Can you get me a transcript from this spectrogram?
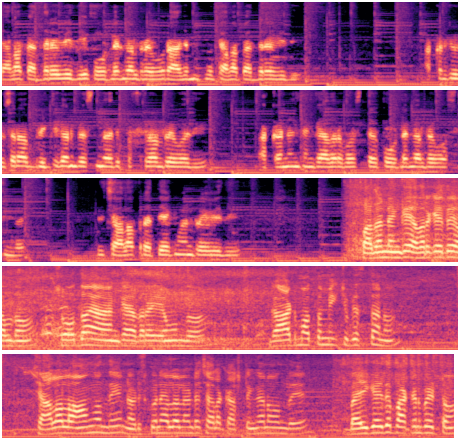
చాలా పెద్ద రేవు ఇది. కోట్లింగల్ రేవు రాజమండ్రిలో చాలా పెద్ద రేవు ఇది. అక్కడ చూసారా? బ్రిడ్జ్ కనిపిస్తుంది. అది పుష్కరాల రేవు అది. అక్కడ నుంచి ఇంకా ఎదరికి వస్తే కోట్లింగల్ రేవ్ వస్తుంది. ఇది చాలా ప్రత్యేకమైన రేవ్ ఇది. పదండి ఇంకా ఎదరికైతే వెళ్దాం. చూద్దాం ఇంకా ఎదర ఏముందో. ఘాట్ మొత్తం మీకు చూపిస్తాను. చాలా లాంగ్ ఉంది. నడుచుకుని వెళ్ళాలంటే చాలా కష్టంగానే ఉంది. బైక్ అయితే పక్కన పెట్టాం.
